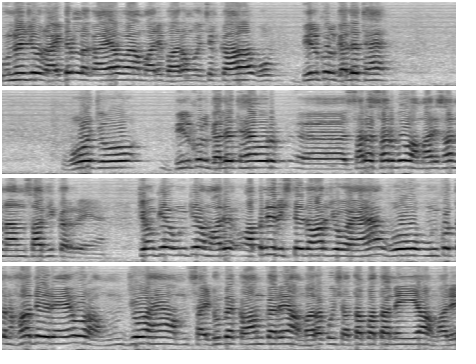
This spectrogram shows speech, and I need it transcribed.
उन्होंने जो राइडर लगाया हुआ हमारे बारह वोचर का, वो बिल्कुल गलत है। वो जो बिल्कुल गलत है और सरासर वो हमारे साथ नानसाफ़ी कर रहे हैं। क्योंकि उनके हमारे, अपने रिश्तेदार जो हैं, वो उनको तनख्वाह दे रहे हैं और हम जो हैं, हम साइडों पे काम कर रहे हैं। हमारा कोई अता पता नहीं है, हमारे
